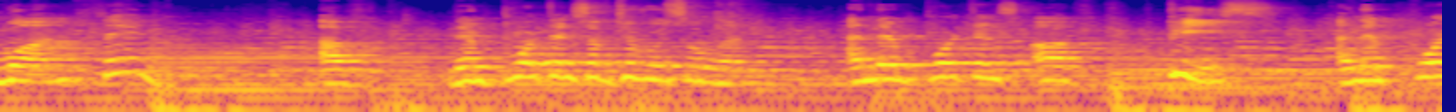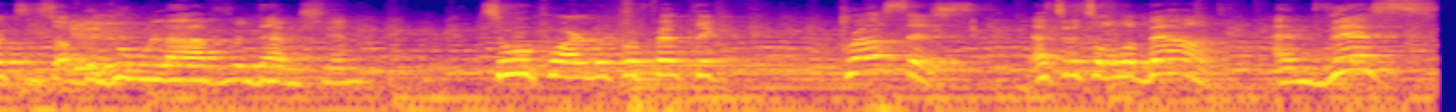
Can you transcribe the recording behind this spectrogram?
one thing: of the importance of Jerusalem, and the importance of peace, and the importance of the Gula of redemption. So we're part of a prophetic process. That's what it's all about. And this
